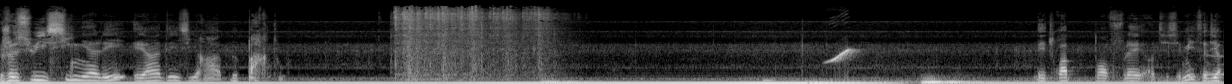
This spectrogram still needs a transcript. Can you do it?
Je suis signalé et indésirable partout. Les trois pamphlets antisémites, c'est-à-dire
